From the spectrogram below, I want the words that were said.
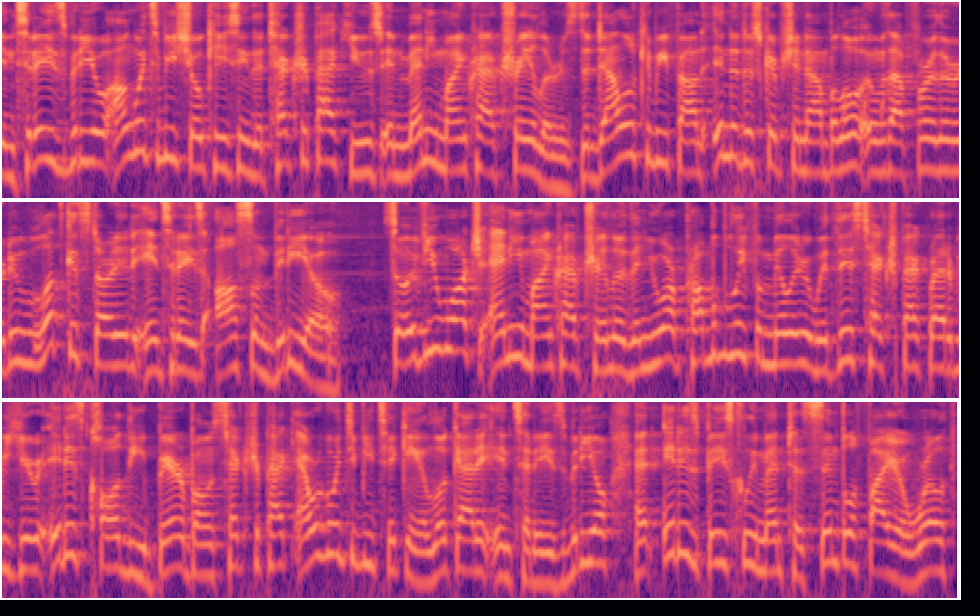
In today's video, I'm going to be showcasing the texture pack used in many Minecraft trailers. The download can be found in the description down below, and without further ado, let's get started in today's awesome video. So if you watch any Minecraft trailer, then you are probably familiar with this texture pack right over here. It is called the Bare Bones texture pack, and we're going to be taking a look at it in today's video. And it is basically meant to simplify your world,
